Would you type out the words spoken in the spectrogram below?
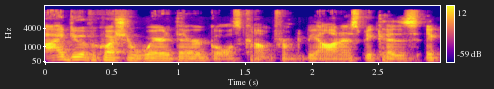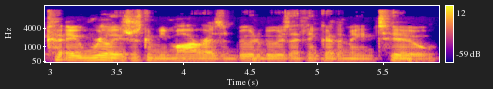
I do have a question of where their goals come from, to be honest, because it could, it really is just going to be Mahrez and Boudebouz, I think, are the main two.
